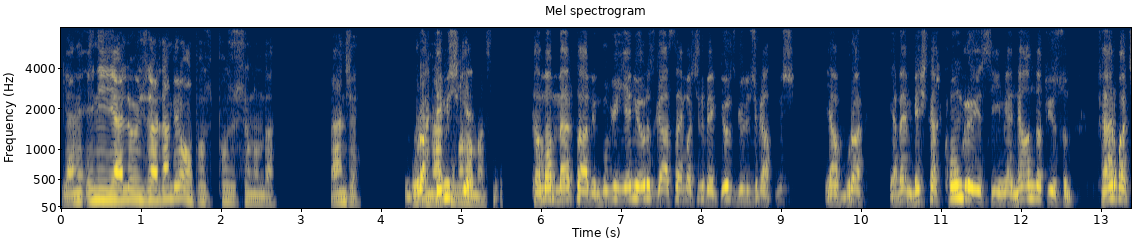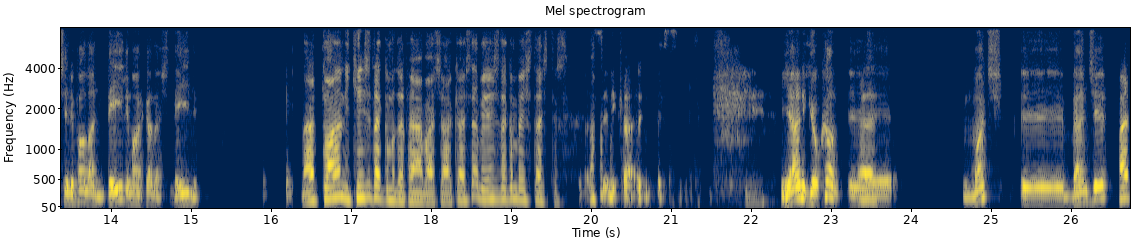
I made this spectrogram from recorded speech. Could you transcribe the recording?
Yani en iyi yerli oyunculardan biri o poz- pozisyonunda. Bence. Burak Emre demiş ki bahsediyorum. tamam Mert abim bugün yeniyoruz Galatasaray maçını bekliyoruz gülücük atmış. Ya Burak ya ben Beşiktaş kongre üyesiyim ya ne anlatıyorsun? Fenerbahçeli falan değilim arkadaş değilim. Mert Doğan'ın ikinci takımı da Fenerbahçe arkadaşlar. Birinci takım Beşiktaş'tır. Allah Seni kahretmesin. Yani Gökhan e, Evet. maç e, bence Ben-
